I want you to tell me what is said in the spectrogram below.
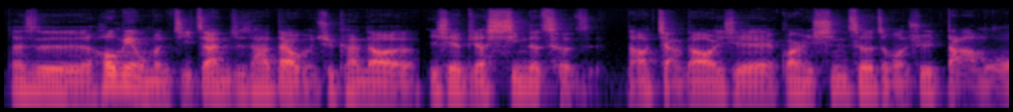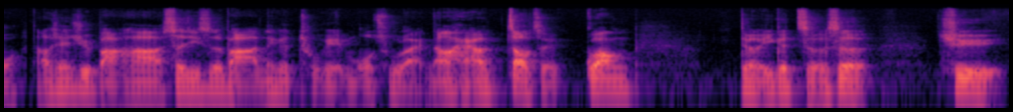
但是后面我们几站就是他带我们去看到一些比较新的车子，然后讲到一些关于新车怎么去打磨，然后先去把它设计师把那个图给磨出来，然后还要照着光的一个折射去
